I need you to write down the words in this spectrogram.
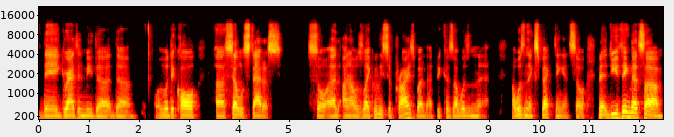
they granted me the the what they call uh settled status. So and, and I was like really surprised by that because I wasn't I wasn't expecting it. So uh, do you think that's um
